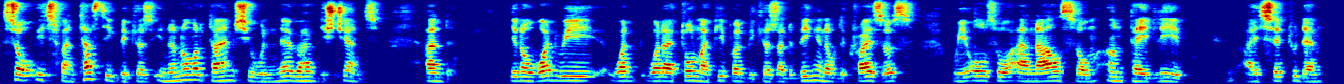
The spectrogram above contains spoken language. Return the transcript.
So it's fantastic because in a normal time she will never have this chance. And you know what we what what I told my people because at the beginning of the crisis we also announced some unpaid leave I said to them,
